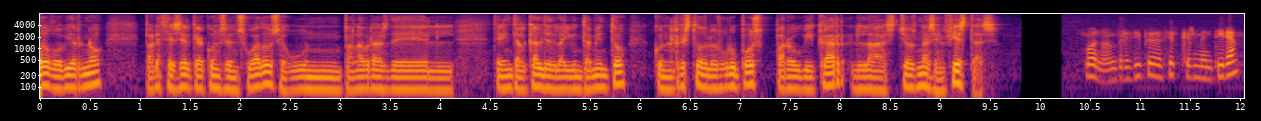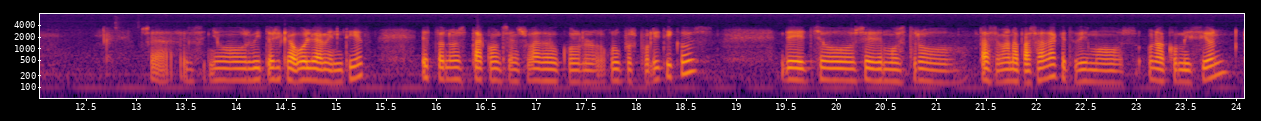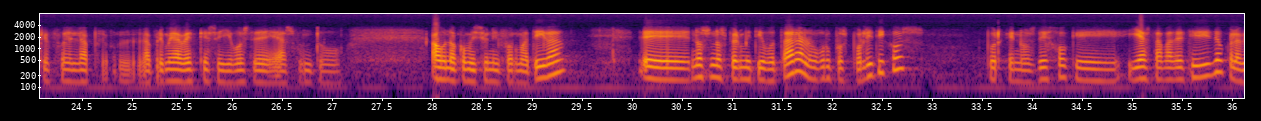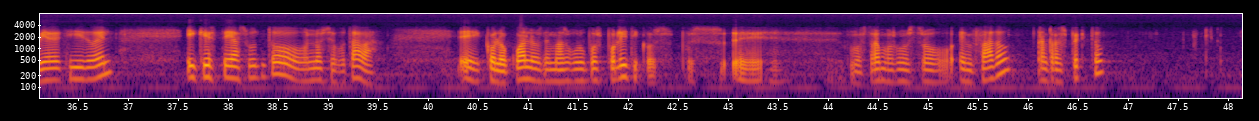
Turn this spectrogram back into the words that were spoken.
de gobierno parece ser que ha consensuado, según palabras del teniente alcalde del ayuntamiento, con el resto de los grupos para ubicar las chosnas en fiestas. Bueno, en principio decir que es mentira. O sea, el señor Vitorica vuelve a mentir. Esto no está consensuado con los grupos políticos. De hecho, se demostró la semana pasada que tuvimos una comisión, que fue la, la primera vez que se llevó este asunto a una comisión informativa eh, no se nos permitió votar a los grupos políticos porque nos dijo que ya estaba decidido, que lo había decidido él y que este asunto no se votaba. Eh, con lo cual los demás grupos políticos pues eh, mostramos nuestro enfado al respecto.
